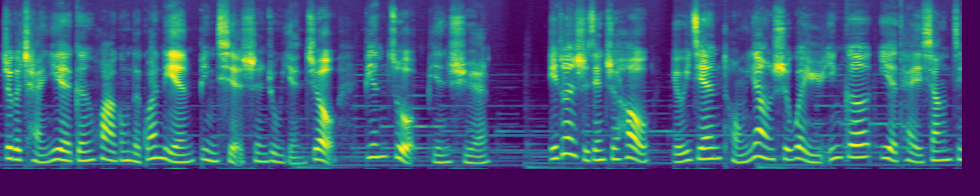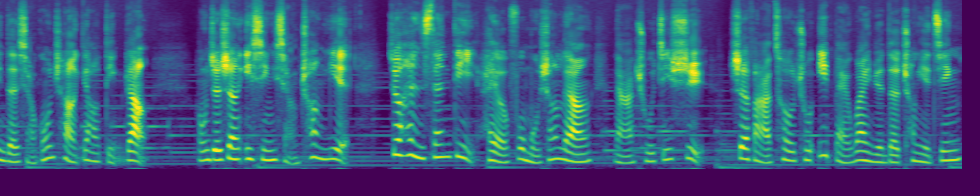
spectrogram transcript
这个产业跟化工的关联，并且深入研究，边做边学。一段时间之后，有一间同样是位于莺歌业态相近的小工厂要顶让，洪哲生一心想创业，就和三弟还有父母商量，拿出积蓄，设法凑出一百万元的创业金，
